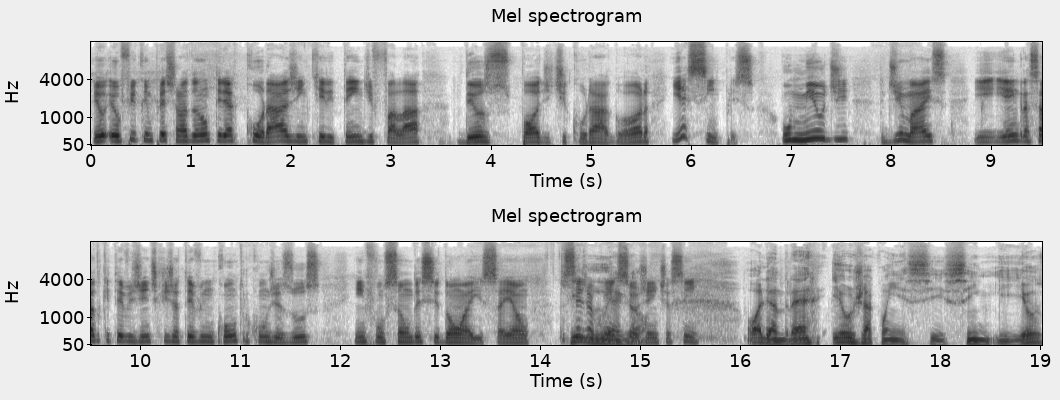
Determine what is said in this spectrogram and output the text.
Eu, eu fico impressionado, eu não teria a coragem que ele tem de falar Deus pode te curar agora. E é simples humilde demais. E, e, é engraçado que teve gente que já teve um encontro com Jesus em função desse dom aí, Saião. Você que já conheceu legal. gente assim? Olha, André, eu já conheci, sim, e eu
